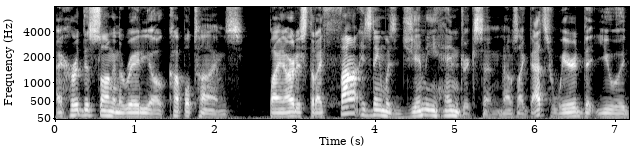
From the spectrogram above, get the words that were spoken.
I heard this song on the radio a couple times by an artist that I thought his name was Jimi Hendrixon. And I was like, that's weird that you would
